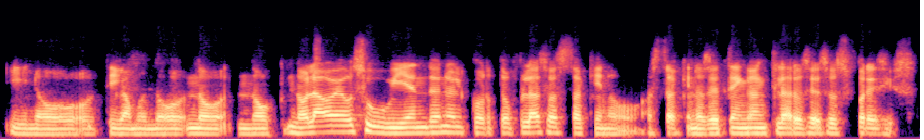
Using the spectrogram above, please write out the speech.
y no, digamos, no, no, no, no la veo subiendo en el corto plazo hasta que no, hasta que no se tengan claros esos precios.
